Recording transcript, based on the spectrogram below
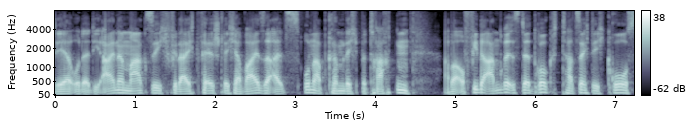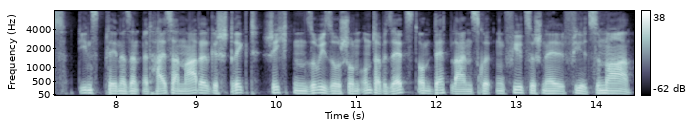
Der oder die eine mag sich vielleicht fälschlicherweise als unabkömmlich betrachten, aber auf viele andere ist der Druck tatsächlich groß. Dienstpläne sind mit heißer Nadel gestrickt, Schichten sowieso schon unterbesetzt und Deadlines rücken viel zu schnell, viel zu nah.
